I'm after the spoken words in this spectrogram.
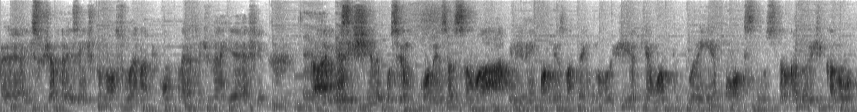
é, isso já é presente no nosso lineup completo de VRF. Tá? E tá. esse chile, por ser uma condensação a ar, ele vem com a mesma tecnologia, que é uma pintura em epóxi nos trocadores de calor,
